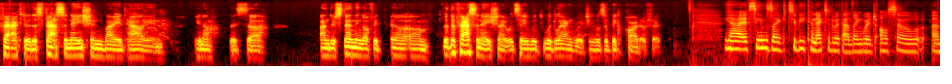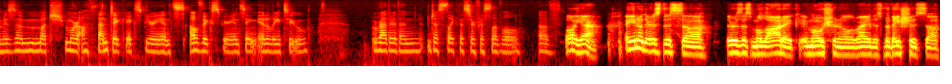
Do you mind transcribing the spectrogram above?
factor. This fascination by Italian, you know, this uh, understanding of it, uh, um, the, the fascination, I would say, with with language. It was a big part of it. Yeah, it seems like to be connected with that language also um, is a much more authentic experience of experiencing Italy too rather than just like the surface level of oh yeah. And you know there's this uh there's this melodic emotional right this vivacious uh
